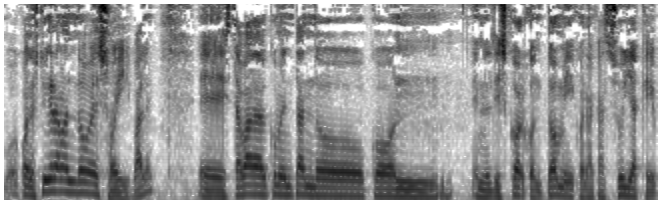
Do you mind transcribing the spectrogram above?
cuando estoy grabando es hoy, ¿vale? Eh, estaba comentando con, en el Discord con Tommy y con Akatsuya que,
